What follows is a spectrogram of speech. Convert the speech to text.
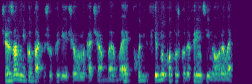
через замні контакти швидкодіючого вимикача БВ, вхідну котушку диференційного реле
